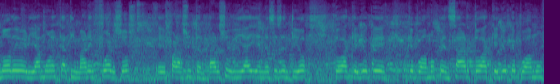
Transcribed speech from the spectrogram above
no deberíamos escatimar esfuerzos para sustentar su vida y en ese sentido todo aquello que, que podamos pensar, todo aquello que podamos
